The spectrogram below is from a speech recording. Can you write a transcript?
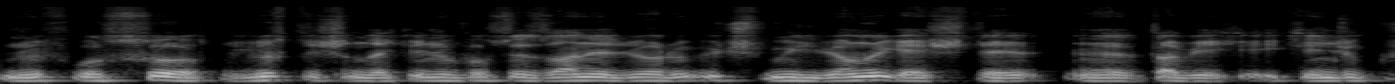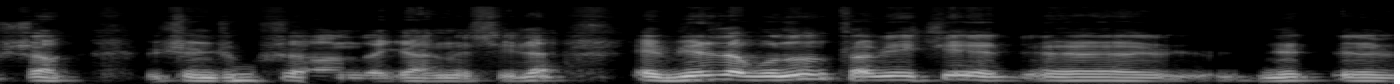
nüfusu, yurt dışındaki nüfusu zannediyorum 3 milyonu geçti e, tabii ki ikinci kuşak, üçüncü kuşağın da gelmesiyle. E, bir de bunun tabii ki e, e,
